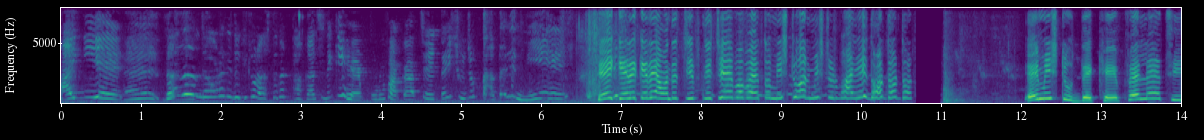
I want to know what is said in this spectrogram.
খাই গিয়ে দাদা দাদা নেওয়ার দেখি তো রাস্তাঘাট ফাঁকা আছে নাকি? হ্যাঁ পুরো ফাঁকা আছে এটাই সুযোগ তাড়াতাড়ি নিয়ে এই কেড়ে কেড়ে আমাদের চিপস নিচ্ছে। বাবা এত মিষ্টু আর মিষ্টুর ভাই। এই ধর ধর ধর। এই মিষ্টু দেখে ফেলেছি।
